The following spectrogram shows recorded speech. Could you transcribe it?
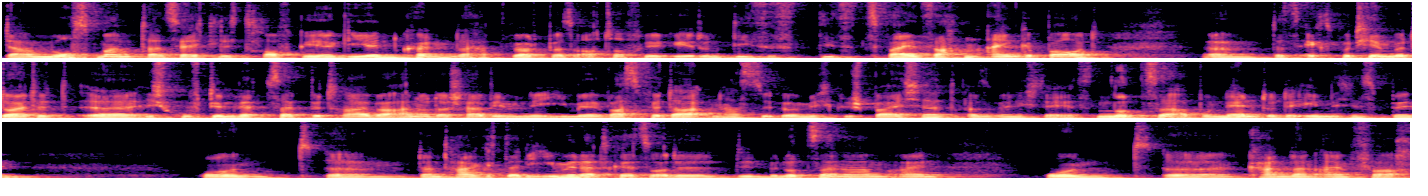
da muss man tatsächlich darauf reagieren können. Da hat WordPress auch darauf reagiert und dieses, diese zwei Sachen eingebaut. Ähm, das Exportieren bedeutet, äh, ich rufe den Website-Betreiber an oder schreibe ihm eine E-Mail, was für Daten hast du über mich gespeichert? Also wenn ich da jetzt Nutzer, Abonnent oder ähnliches bin. Und ähm, dann trage ich da die E-Mail-Adresse oder den Benutzernamen ein und äh, kann dann einfach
